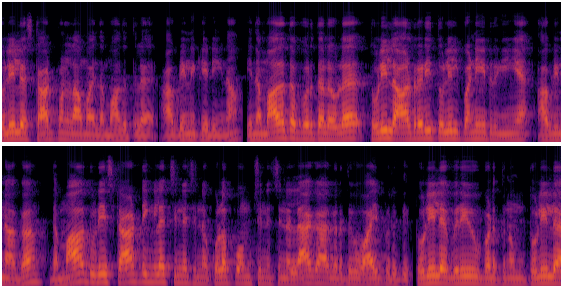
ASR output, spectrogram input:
தொழில ஸ்டார்ட் பண்ணலாமா இந்த மாதத்துல அப்படின்னு கேட்டீங்கன்னா இந்த மாதத்தை பொறுத்த அளவுல தொழில் ஆல்ரெடி தொழில் பண்ணிட்டு இருக்கீங்க அப்படின்னாக்கா இந்த மாதத்துடைய ஸ்டார்டிங்ல சின்ன சின்ன குழப்பம் சின்ன சின்ன லேக் ஆகிறதுக்கு வாய்ப்பு இருக்கு. தொழிலை விரிவுபடுத்தணும். தொழிலை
